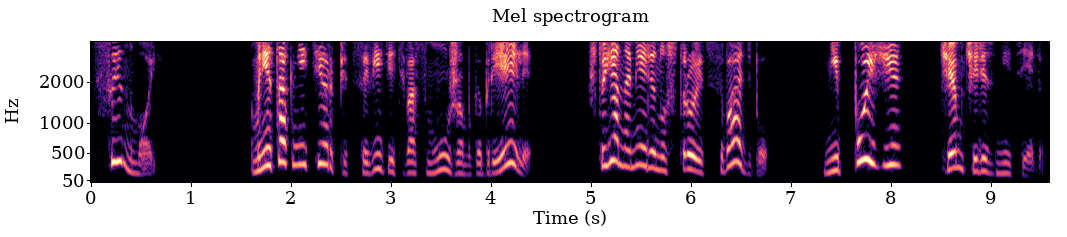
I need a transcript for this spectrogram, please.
«Сын мой, мне так не терпится видеть вас мужем Габриэле, что я намерен устроить свадьбу не позже, чем через неделю.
